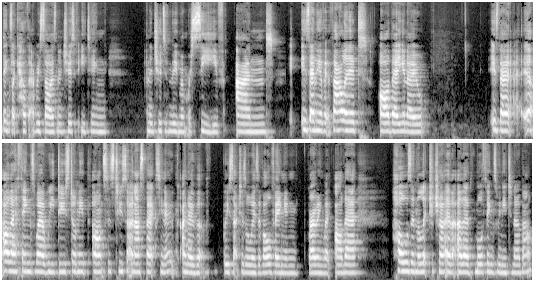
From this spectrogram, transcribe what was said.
things like health at every size and intuitive eating and intuitive movement receive and is any of it valid? Are there, you know, is there are there things where we do still need answers to certain aspects? You know, I know that research is always evolving and growing. Like, are there holes in the literature? Are there more things we need to know about?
